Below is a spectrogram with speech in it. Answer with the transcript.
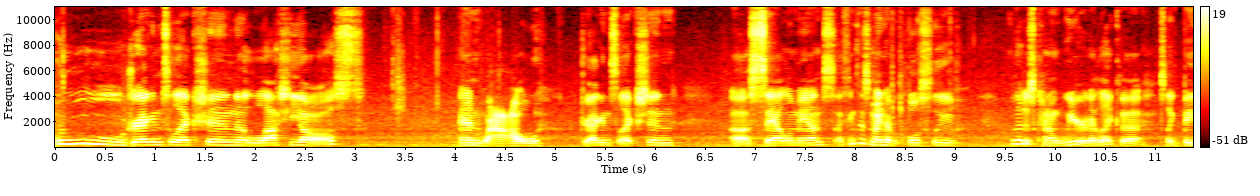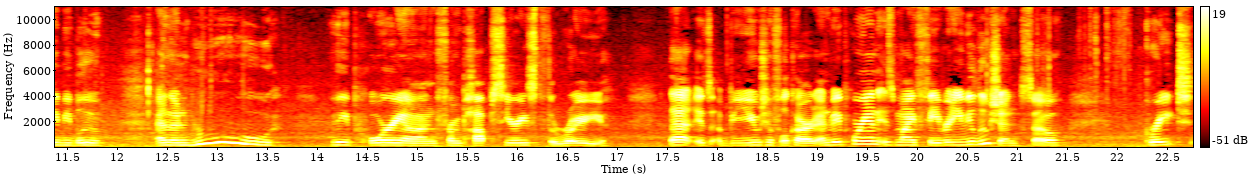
ooh, Dragon Selection Latios. And wow, Dragon Selection uh, Salamence. I think this might have a cool sleeve. Oh, that is kind of weird. I like that. It's like baby blue. And then, woo, Vaporeon from Pop Series 3. That is a beautiful card. And Vaporeon is my favorite evolution. So, great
